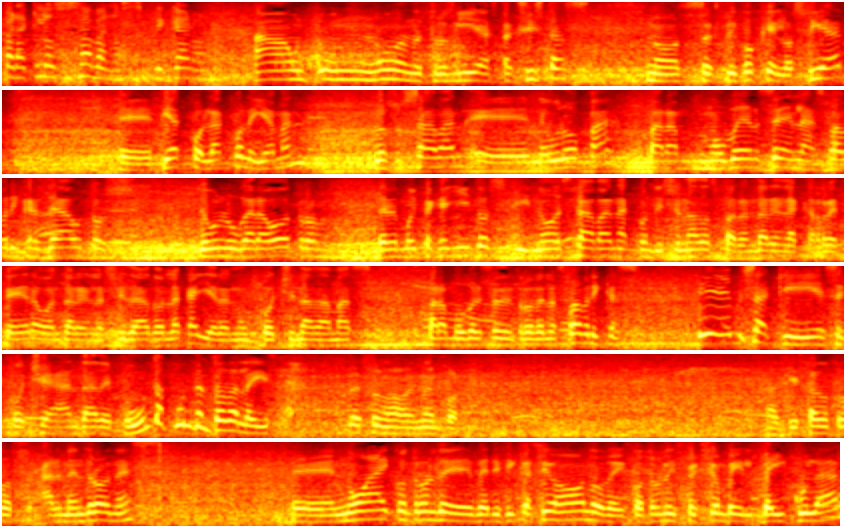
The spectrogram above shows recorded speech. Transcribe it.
¿Para qué los usaban? Nos explicaron. Ah, un- un- uno de nuestros guías taxistas nos explicó que los Fiat, eh, Fiat polaco le llaman, los usaban eh, en Europa para moverse en las fábricas de autos de un lugar a otro. Eran muy pequeñitos y no estaban acondicionados para andar en la carretera o andar en la ciudad o en la calle. Eran un coche nada más para moverse dentro de las fábricas. Y pues aquí ese coche anda de punta a punta en toda la isla. Eso no, no importa. Aquí están otros almendrones. Eh, no hay control de verificación o de control de inspección ve- vehicular.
